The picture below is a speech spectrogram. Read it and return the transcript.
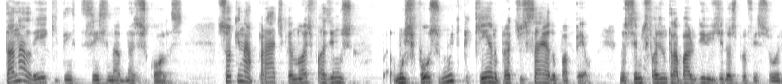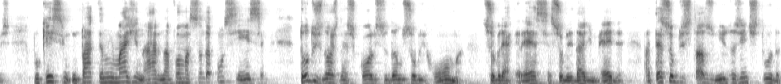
está na lei que tem que ser ensinado nas escolas. Só que na prática nós fazemos um esforço muito pequeno para que isso saia do papel. Nós temos que fazer um trabalho dirigido aos professores, porque isso impacta no imaginário, na formação da consciência. Todos nós na escola estudamos sobre Roma, sobre a Grécia, sobre a Idade Média, até sobre os Estados Unidos a gente estuda,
